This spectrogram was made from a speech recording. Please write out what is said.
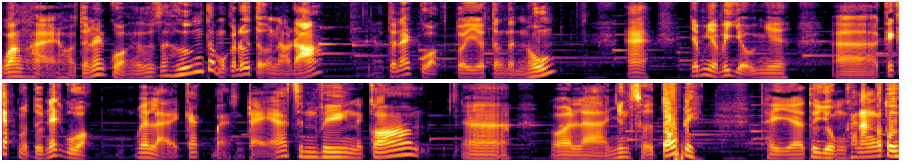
quan hệ hoặc tôi network thì tôi sẽ hướng tới một cái đối tượng nào đó. Tôi network tùy vào từng tình huống ha. Giống như ví dụ như à, cái cách mà tôi network với lại các bạn trẻ sinh viên để có à, gọi là nhân sự tốt đi thì à, tôi dùng khả năng của tôi.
